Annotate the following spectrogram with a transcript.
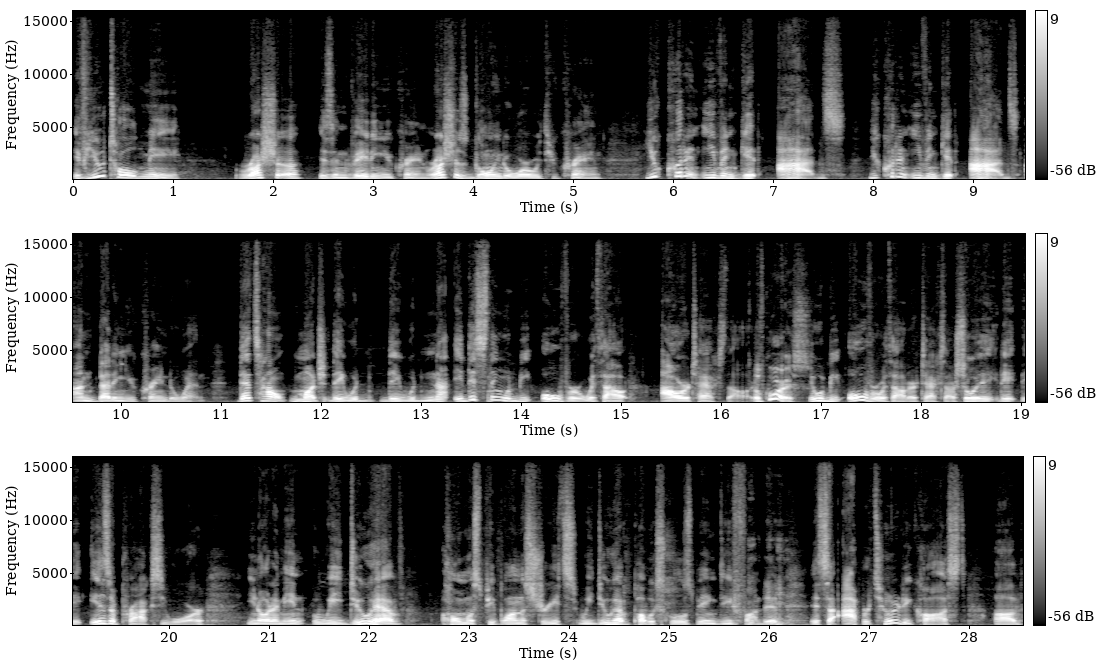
If you told me Russia is invading Ukraine, Russia's going to war with Ukraine, you couldn't even get odds. You couldn't even get odds on betting Ukraine to win. That's how much they would they would not this thing would be over without our tax dollars. Of course. It would be over without our tax dollars. So it, it, it is a proxy war. You know what I mean? We do have homeless people on the streets. We do have public schools being defunded. It's the opportunity cost of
